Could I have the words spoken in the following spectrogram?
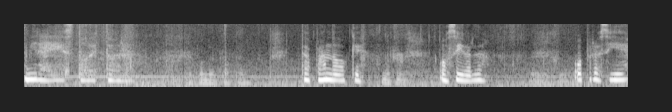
Mira esto, Héctor. ¿Tapando o qué? O sí, ¿verdad? Oh, pero sí es.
